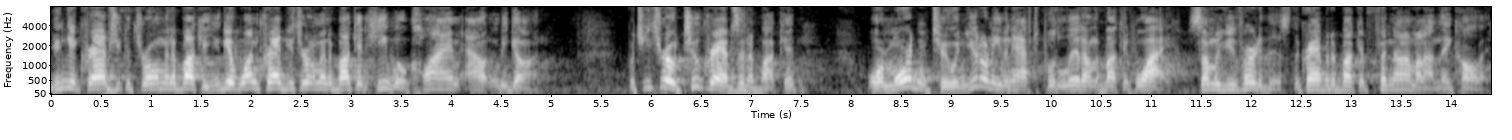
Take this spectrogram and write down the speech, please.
You can get crabs, you can throw them in a bucket. You get one crab, you throw him in a bucket, he will climb out and be gone. But you throw two crabs in a bucket, or more than two, and you don't even have to put a lid on the bucket. Why? Some of you have heard of this the crab in a bucket phenomenon, they call it.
